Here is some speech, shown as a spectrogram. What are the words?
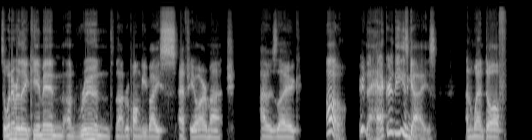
So whenever they came in and ruined that Roppongi Vice FTR match, I was like, oh, who the heck are these guys? And went off,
